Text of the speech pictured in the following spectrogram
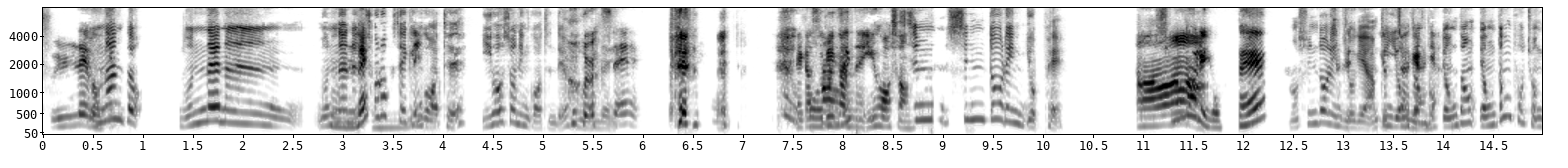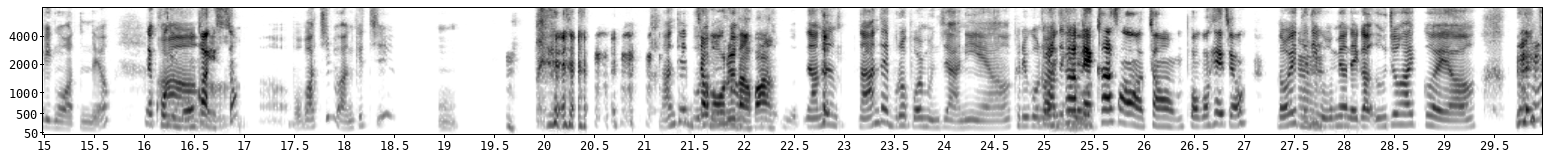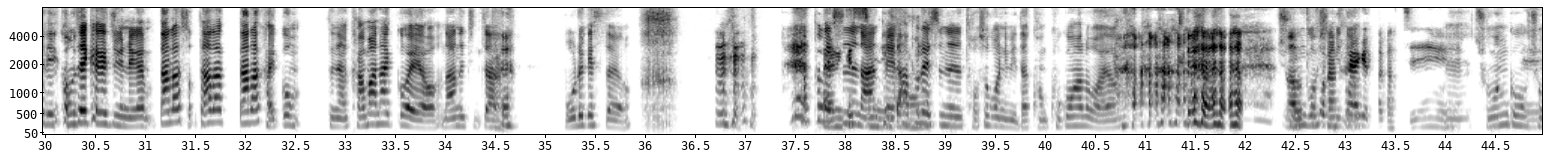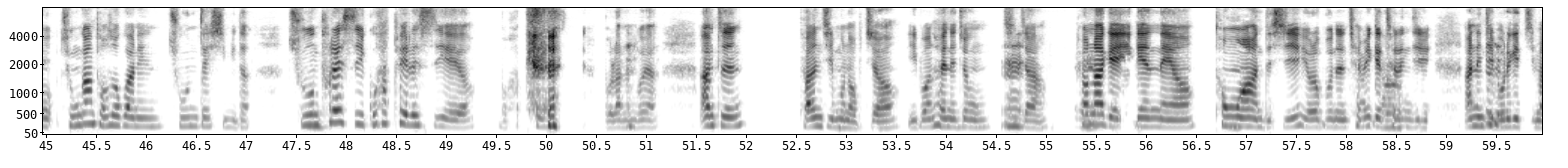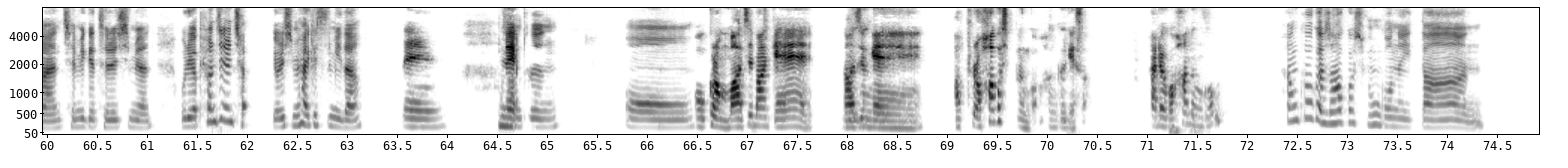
원래? 문난도 문래는 문래는 문래? 초록색인 문래? 것 같아. 이호선인 것 같은데요. 문래. 초록색. 내가 어디지? 사랑하는 이호선. 신 신도린 옆에. 아. 신발이 옆에? 어, 저기 쪽에 아무튼 영등포 아니야? 영등 영등포 쪽인 것 같은데요. 근데 거기 아, 뭐가 있어? 어, 뭐 맛집은 아니겠지? 어. 나한테 진짜 모르나 봐. 나는 나한테 물어볼 문제 아니에요. 그리고 그럼 너희들이 다음에 오- 가서 좀 보고 해줘. 너희들이 응. 오면 내가 의존할 거예요. 너희들이 검색해가지고 내가 따라 따라 따라갈 거 그냥 감안할 거예요. 나는 진짜 모르겠어요. 핫플레스는 나한테 알겠습니다. 핫플레스는 도서관입니다. 관- 고공하러 와요. 좋은 도서관 곳입니다. 가야겠다 같이. 네, 중앙고 네. 조- 중앙 도서관은 좋은 데입니다. 좋은 음. 플레이스 있고 핫플레이스예요. 뭐 핫플레이스 뭐라는 거야. 아무튼 다른 질문 없죠. 이번 회는 좀 진짜 편하게 얘기했네요. 통화한 듯이 여러분은 재밌게 맞아. 들은지 아닌지 모르겠지만 재밌게 들으시면 우리가 편집 자- 열심히 하겠습니다. 네. 네. 아무튼 어 어 그럼 마지막에 나중에 앞으로 하고 싶은 거 한국에서 하려고 하는 거? 한국에서 하고 싶은 거는 일단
